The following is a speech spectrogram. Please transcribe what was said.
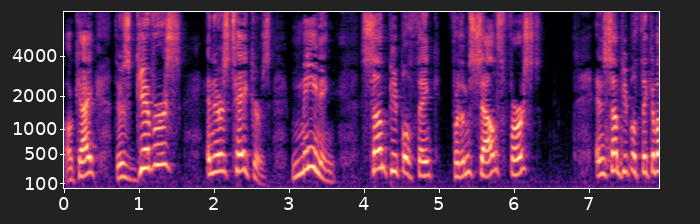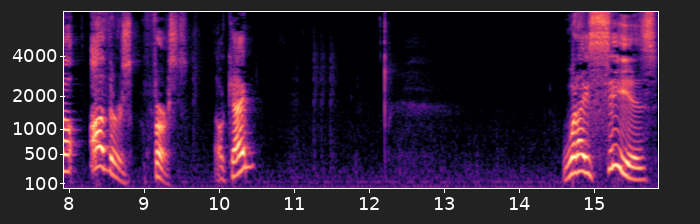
Okay? There's givers and there's takers. Meaning, some people think for themselves first, and some people think about others first. Okay? What I see is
